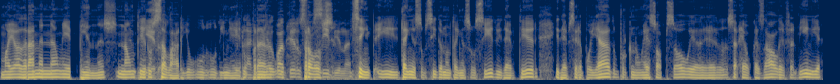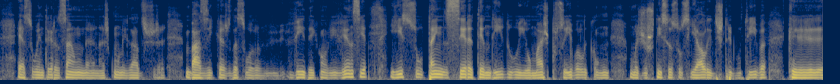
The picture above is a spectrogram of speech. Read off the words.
o maior drama não é apenas não ter dinheiro. o salário, o, o dinheiro claro, para, o, ter o para subsídio, os, não é? Sim, e tenha subsídio ou não tenha subsídio, e deve ter, e deve ser apoiado, porque não é só pessoa, é, é, é o casal, é a família, é a sua integração na, nas comunidades eh, básicas da sua vida e convivência, e isso tem de ser atendido e o mais possível com uma justiça social e distributiva que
